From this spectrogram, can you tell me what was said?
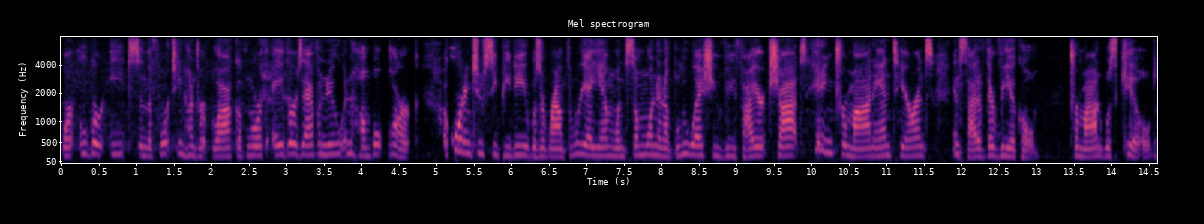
Or Uber Eats in the 1400 block of North Avers Avenue in Humboldt Park. According to CPD, it was around 3 a.m. when someone in a blue SUV fired shots, hitting Tremont and Terrence inside of their vehicle. Tremont was killed,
